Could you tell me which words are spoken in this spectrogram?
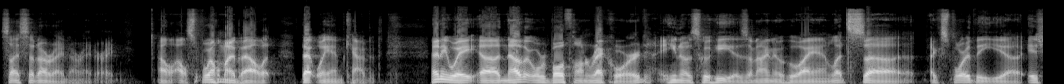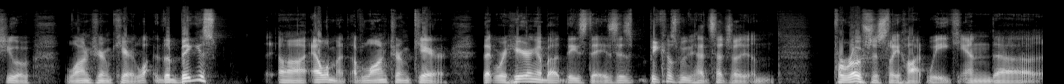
So I said, all right, all right, all right. I'll, I'll spoil my ballot. That way I'm counted. Anyway, uh, now that we're both on record, he knows who he is and I know who I am. Let's uh, explore the uh, issue of long term care. The biggest uh, element of long term care that we're hearing about these days is because we've had such a um, ferociously hot week, and uh,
